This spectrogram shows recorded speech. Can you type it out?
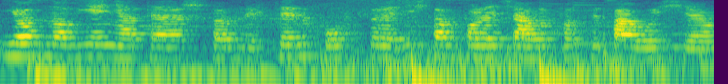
i odnowienia też pewnych tynków, które gdzieś tam poleciały, posypały się.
